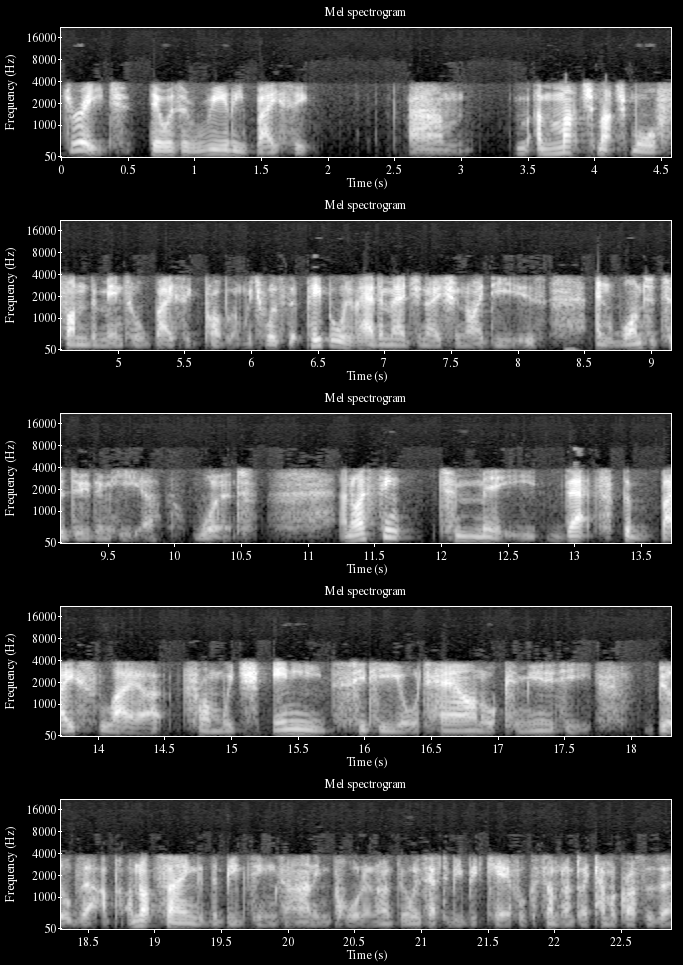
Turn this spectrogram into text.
street, there was a really basic um, a much, much more fundamental basic problem, which was that people who had imagination ideas and wanted to do them here weren't. And I think to me, that's the base layer from which any city or town or community builds up. I'm not saying that the big things aren't important. I always have to be a bit careful because sometimes I come across as a,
